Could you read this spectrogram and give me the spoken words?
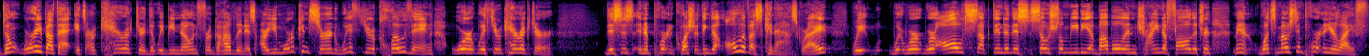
don't worry about that. It's our character that we be known for godliness. Are you more concerned with your clothing or with your character? This is an important question I think that all of us can ask, right? We, we're, we're all sucked into this social media bubble and trying to follow the trend. Man, what's most important in your life?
